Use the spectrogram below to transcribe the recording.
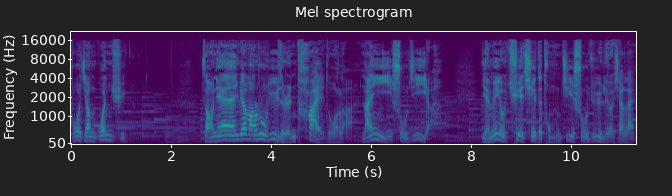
捉将关去。早年冤枉入狱的人太多了，难以数计呀，也没有确切的统计数据留下来。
